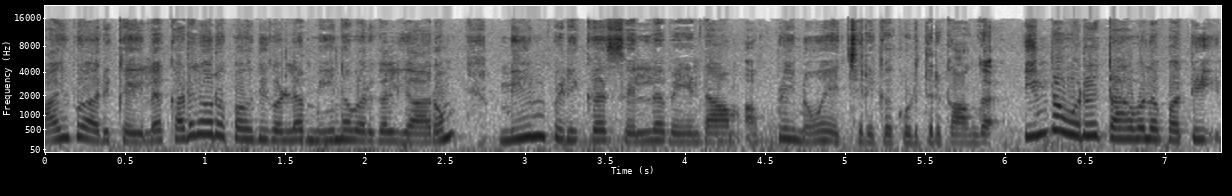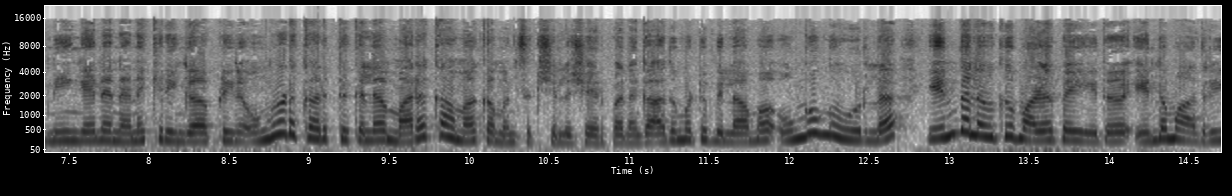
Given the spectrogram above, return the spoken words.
ஆய்வு அறிக்கையில கடலோர பகுதிகளில் மீனவர்கள் யாரும் மீன் பிடிக்க செல்ல வேண்டாம் அப்படின்னும் எச்சரிக்கை கொடுத்திருக்காங்க. இந்த ஒரு தகவலை பத்தி நீங்க என்ன நினைக்கிறீங்க அப்படின்னு உங்களோட கருத்துக்களை மறக்க மறக்காம கமெண்ட் செக்ஷன்ல ஷேர் பண்ணுங்க. அது மட்டும் இல்லாம உங்க ஊர்ல எந்த அளவுக்கு மழை பெய்யுது எந்த மாதிரி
